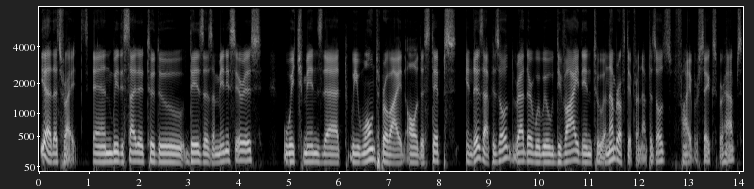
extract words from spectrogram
Yeah, that's right. And we decided to do this as a mini series, which means that we won't provide all the tips in this episode. Rather, we will divide into a number of different episodes, five or six perhaps,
